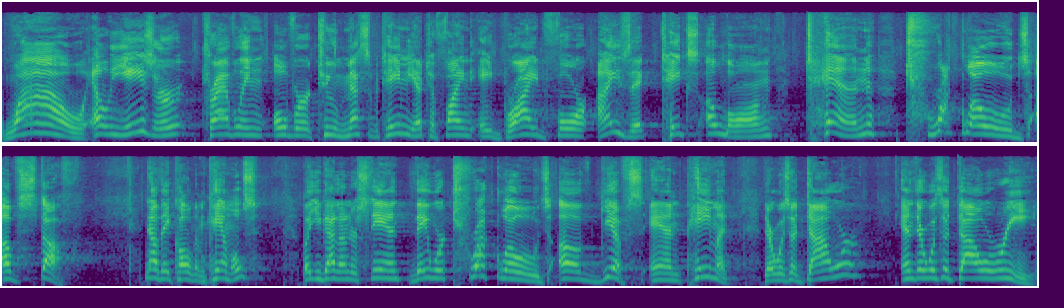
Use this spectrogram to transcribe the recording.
Wow, Eliezer traveling over to Mesopotamia to find a bride for Isaac takes along 10 truckloads of stuff. Now, they called them camels, but you got to understand they were truckloads of gifts and payment. There was a dower and there was a dowry.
